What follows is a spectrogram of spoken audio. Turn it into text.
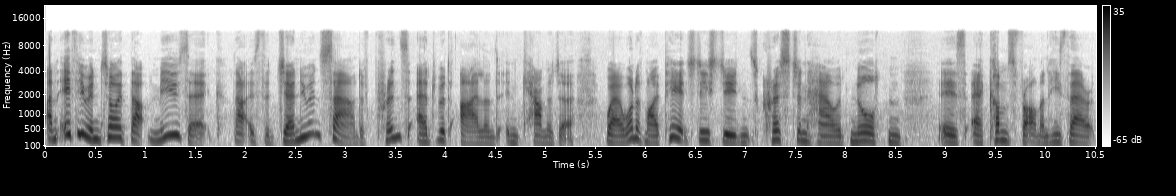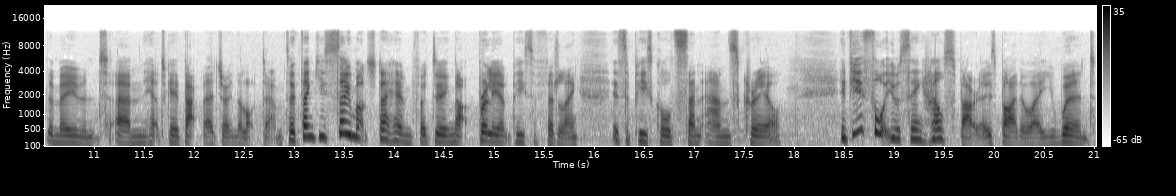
And if you enjoyed that music, that is the genuine sound of Prince Edward Island in Canada, where one of my PhD students, Christian Howard Norton, is uh, comes from, and he's there at the moment. Um, he had to go back there during the lockdown. So thank you so much to him for doing that brilliant piece of fiddling. It's a piece called St Anne's Reel. If you thought you were seeing house sparrows, by the way, you weren't.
